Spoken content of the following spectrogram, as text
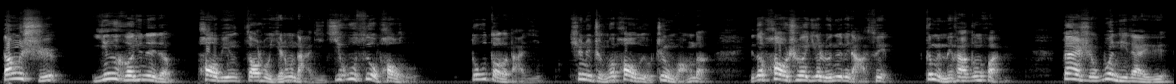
当时银河军队的炮兵遭受严重打击，几乎所有炮组都遭到打击，甚至整个炮组有阵亡的，有的炮车一个轮子被打碎，根本没法更换。但是问题在于，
